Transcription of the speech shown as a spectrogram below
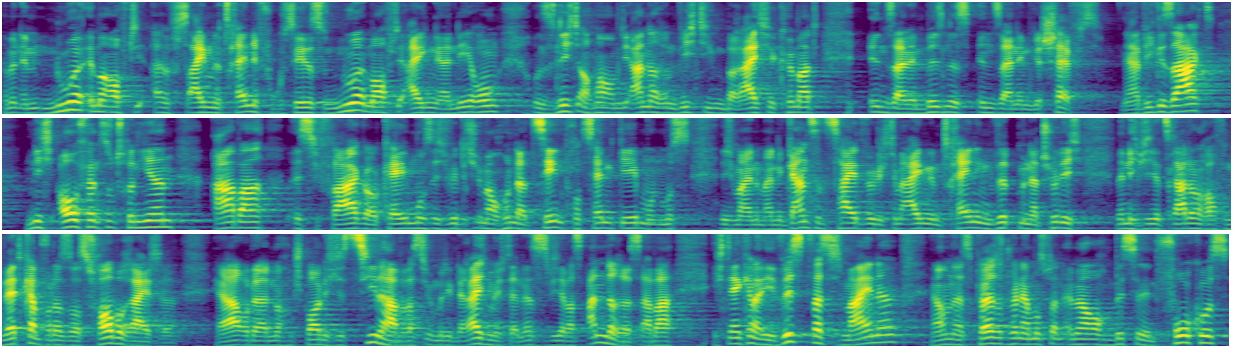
wenn man nur immer auf die, aufs eigene Training fokussiert ist und nur immer auf die eigene Ernährung und sich nicht auch mal um die die anderen wichtigen Bereiche kümmert in seinem Business, in seinem Geschäft. Ja, wie gesagt, nicht aufhören zu trainieren, aber ist die Frage, okay, muss ich wirklich immer 110 Prozent geben und muss ich meine, meine ganze Zeit wirklich dem eigenen Training widmen? Natürlich, wenn ich mich jetzt gerade noch auf einen Wettkampf oder sowas vorbereite, ja, oder noch ein sportliches Ziel habe, was ich unbedingt erreichen möchte, dann ist es wieder was anderes. Aber ich denke mal, ihr wisst, was ich meine. Ja, und als Personal Trainer muss man immer auch ein bisschen den Fokus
